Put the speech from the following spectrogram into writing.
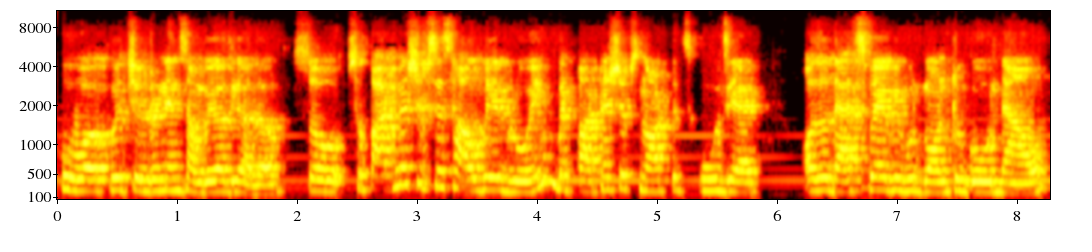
who work with children in some way or the other. So so partnerships is how we are growing, but partnerships not with schools yet. Although that's where we would want to go now.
